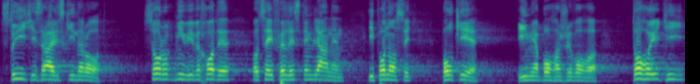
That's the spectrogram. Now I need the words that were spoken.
стоїть ізраїльський народ. 40 днів і виходить оцей филистимлянин і поносить полки ім'я Бога Живого, того, який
